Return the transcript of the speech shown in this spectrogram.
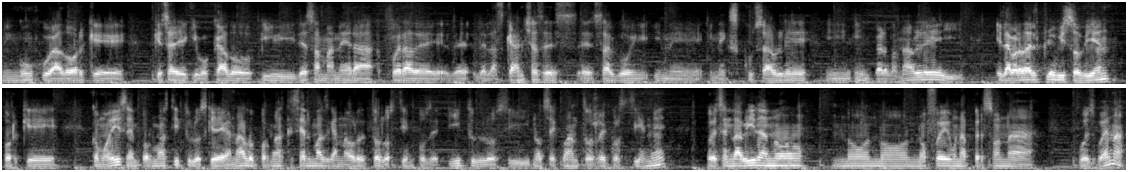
ningún jugador que, se haya equivocado y de esa manera fuera de, las canchas es, es algo inexcusable, imperdonable y, y, la verdad el club hizo bien porque, como dicen, por más títulos que haya ganado, por más que sea el más ganador de todos los tiempos de títulos y no sé cuántos récords tiene, pues en la vida no, no, no, no fue una persona pues buena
